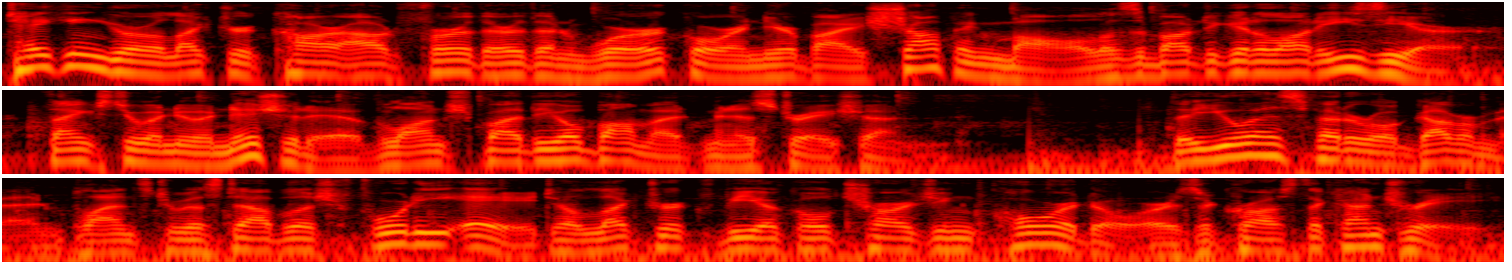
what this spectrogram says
Taking your electric car out further than work or a nearby shopping mall is about to get a lot easier, thanks to a new initiative launched by the Obama administration. The U.S. federal government plans to establish 48 electric vehicle charging corridors across the country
